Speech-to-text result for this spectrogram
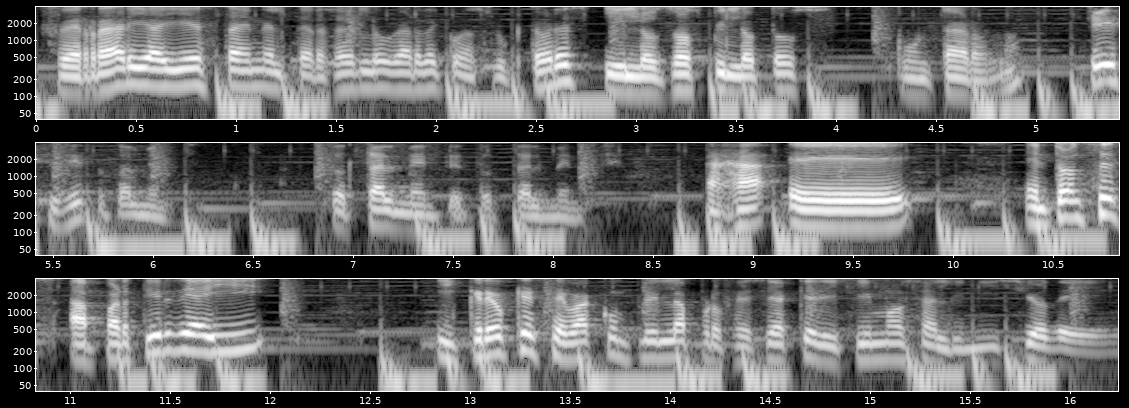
Ferrari ahí está en el tercer lugar de constructores y los dos pilotos puntaron, ¿no? Sí, sí, sí, totalmente. Totalmente, totalmente. Ajá. Eh, entonces, a partir de ahí, y creo que se va a cumplir la profecía que dijimos al inicio de,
